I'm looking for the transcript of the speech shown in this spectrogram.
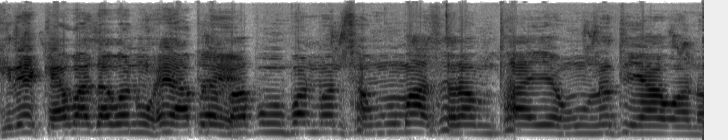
ઘીરે કહેવા જવાનું હે આપણે. બાપુ પણ મન સમૂહમાં શરમ થાય હું નથી આવવાનો.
